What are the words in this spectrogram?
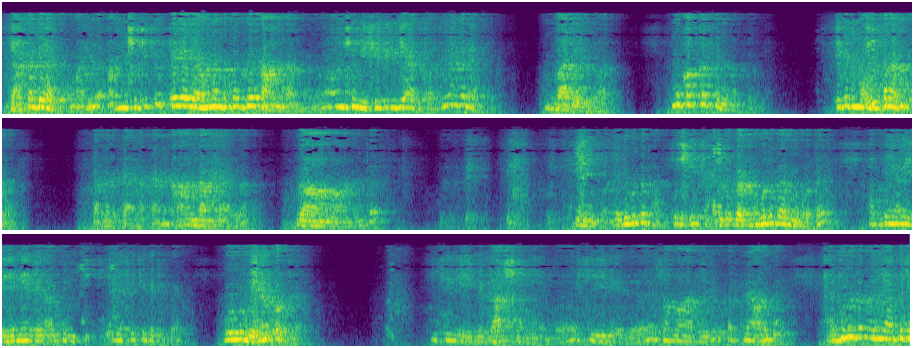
යකඩයක්මයි අංශු ටික පෙළ ගැහුනට පස්සේ කාණ්ඩම් වෙනවා. අංශු විසිරි ගියාට පස්සේ යකඩයක්. බාරේවා. මොකක්ද වෙන්නේ? ඒකට මොකද කරන්නේ? යකඩ කෑල්ල ගන්න කාණ්ඩම් කරලා ගානට එතකොට පත්තුසි කටු කරනකොට කරනකොට අපි හරි එහෙම වෙලා තියෙන ටික ටික ගුණ වෙනකොට ඉතින් ඒක දර්ශනයද සීලෙද සමාධියද ප්‍රඥාවද? ඇතුළත මේ අපිට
